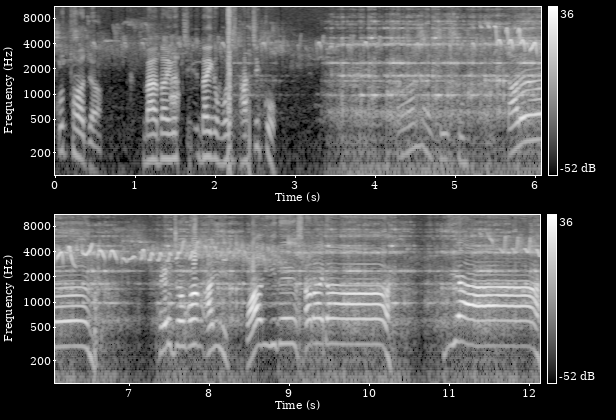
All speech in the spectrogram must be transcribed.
코트 하자. 나 나 이거 찍- 나 이거 뭐지 다 찍고 아, 진짜. 나는 해적왕 아니 왕이 된 사나이다 이야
